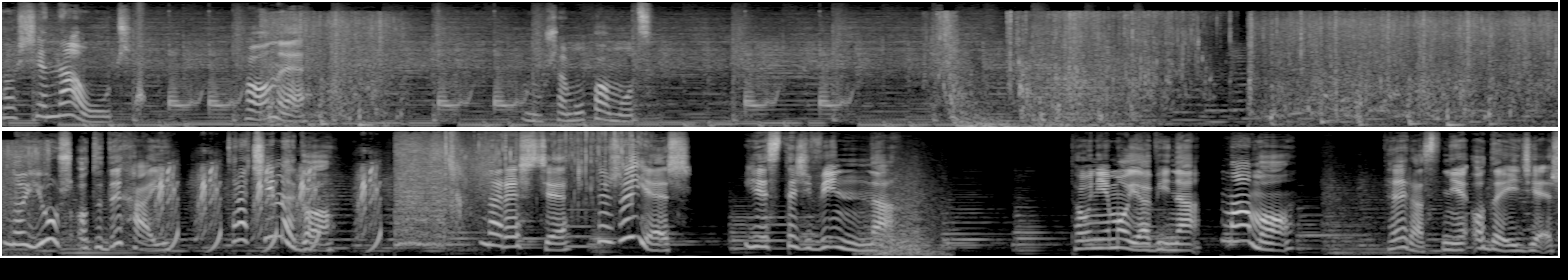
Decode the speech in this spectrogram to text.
To się naucz. One. Muszę mu pomóc. No już, oddychaj. Tracimy go. Nareszcie, ty żyjesz. Jesteś winna. To nie moja wina. Mamo, teraz nie odejdziesz.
